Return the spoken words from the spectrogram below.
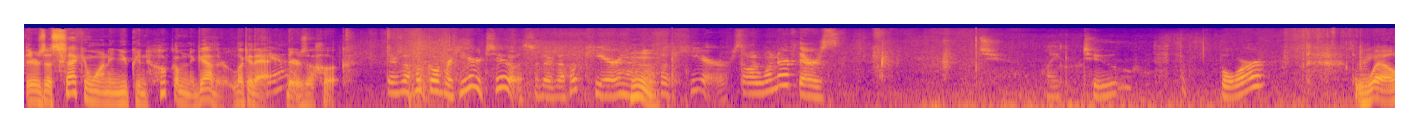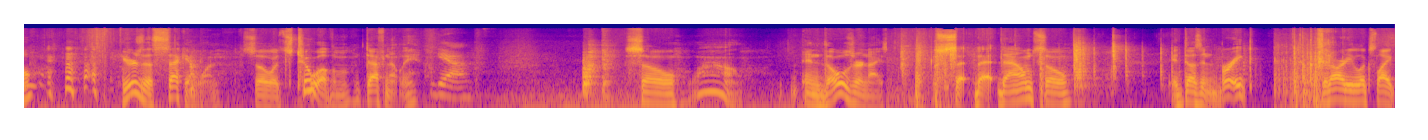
there's a second one and you can hook them together look at that Yeah. there's a hook there's a hook over here too. So there's a hook here and there's a hmm. hook here. So I wonder if there's two, like two, four. well here's a second one so it's two of them definitely Yeah. so wow and those are nice set that down so it doesn't break it already looks like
